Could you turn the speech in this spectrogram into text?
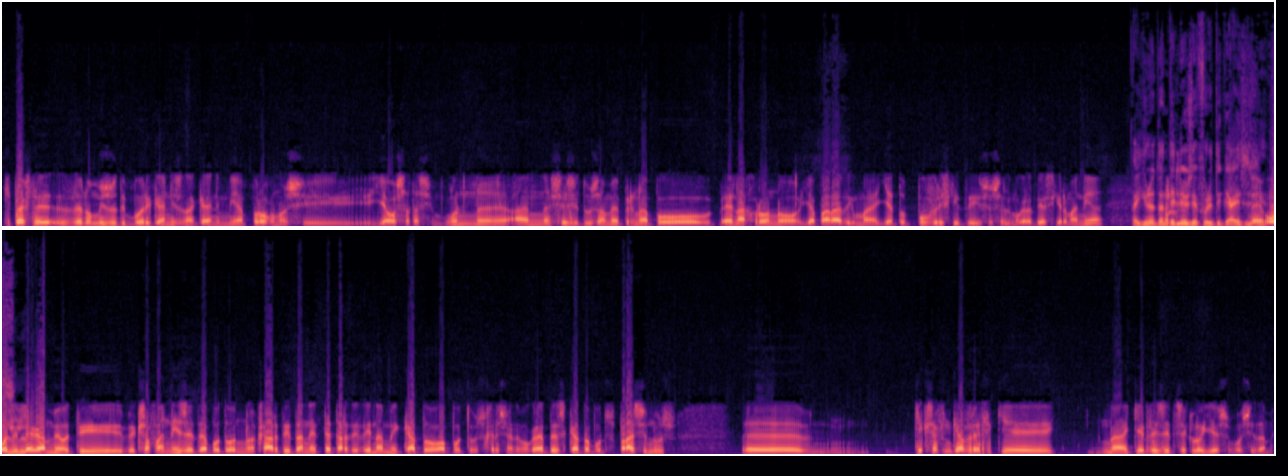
Κοιτάξτε, δεν νομίζω ότι μπορεί κανείς να κάνει μια πρόγνωση για όσα θα συμβούν. Ε, αν συζητούσαμε πριν από ένα χρόνο, για παράδειγμα, για το πού βρίσκεται η σοσιαλδημοκρατία στη Γερμανία... Θα γινόταν τελείως διαφορετικά η ναι, συζήτηση. όλοι λέγαμε ότι εξαφανίζεται από τον χάρτη, ήταν τέταρτη δύναμη κάτω από τους χριστιανοδημοκράτες, κάτω από τους πράσινους ε, και ξαφνικά βρέθηκε να κερδίζει τις εκλογές όπως είδαμε.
